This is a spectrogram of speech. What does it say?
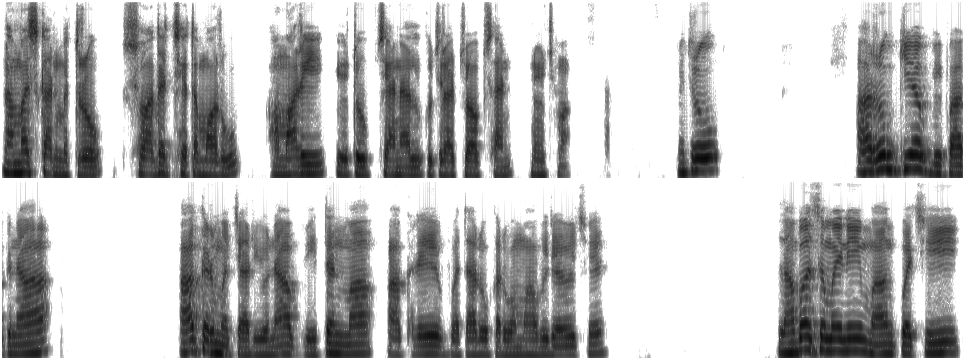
નમસ્કાર મિત્રો, સ્વાગત છે તમારું અમારી YouTube channel Gujarat jobs and ન્યૂઝમાં મિત્રો, આરોગ્ય વિભાગના આ કર્મચારીઓના વેતનમાં આખરે વધારો કરવામાં આવી રહ્યો છે. લાંબા સમયની માંગ પછી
